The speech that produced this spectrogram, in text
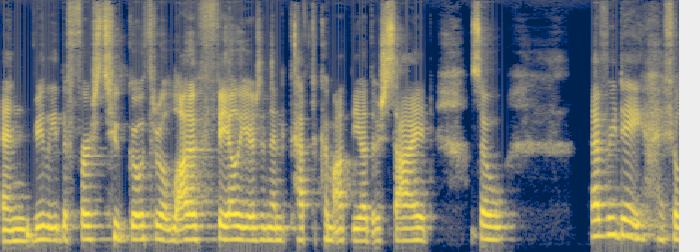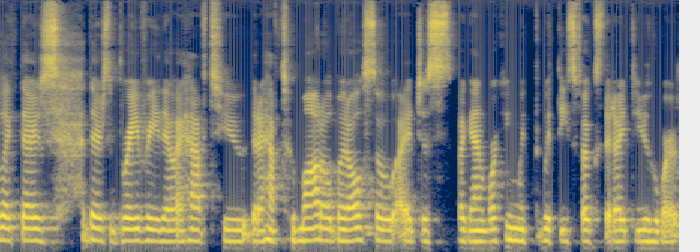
and really the first to go through a lot of failures and then have to come out the other side. So every day i feel like there's there's bravery that i have to that i have to model but also i just again working with with these folks that i do who are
